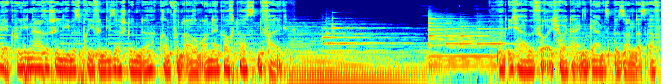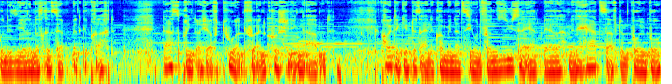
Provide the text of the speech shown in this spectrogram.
Der kulinarische Liebesbrief in dieser Stunde kommt von eurem Onerkoch Thorsten Falk. Und ich habe für euch heute ein ganz besonders aphrodisierendes Rezept mitgebracht. Das bringt euch auf Touren für einen kuscheligen Abend. Heute gibt es eine Kombination von süßer Erdbeere mit herzhaftem Pulpo,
